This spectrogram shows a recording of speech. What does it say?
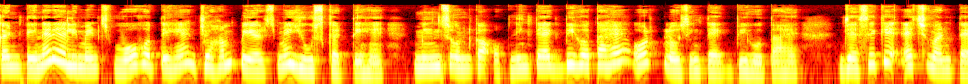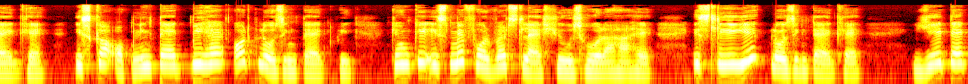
container elements वो होते हैं जो हम पेयर्स में यूज़ करते हैं। मीन्स उनका ओपनिंग टैग भी होता है और क्लोजिंग टैग भी होता है। जैसे कि एच वन टैग है, इसका ओपनिंग टैग भी है और क्लोजिंग टैग भी, क्योंकि इसमें फॉरवर्ड स्लैश यूज़ हो रहा है। इसलिए ये क्लोजिंग टैग है। ये टैग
